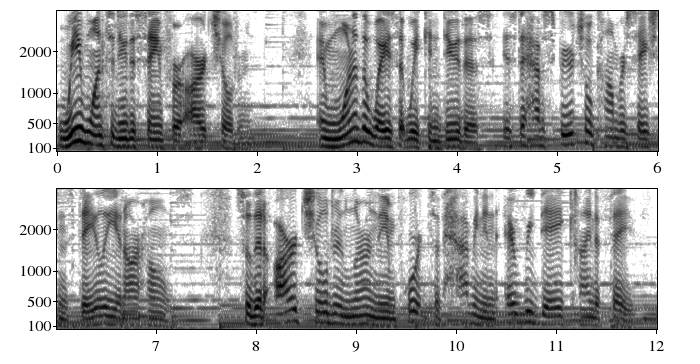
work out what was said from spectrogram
We want to do the same for our children. And one of the ways that we can do this is to have spiritual conversations daily in our homes so that our children learn the importance of having an everyday kind of faith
